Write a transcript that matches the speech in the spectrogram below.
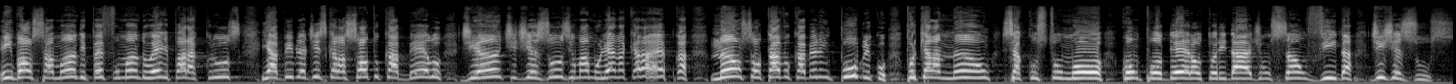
embalsamando e perfumando ele para a cruz, e a Bíblia diz que ela solta o cabelo diante de Jesus, e uma mulher naquela época não soltava o cabelo em público, porque ela não se acostumou com o poder, autoridade, unção, vida de Jesus.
